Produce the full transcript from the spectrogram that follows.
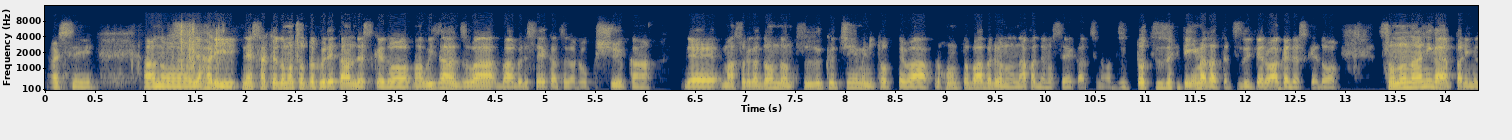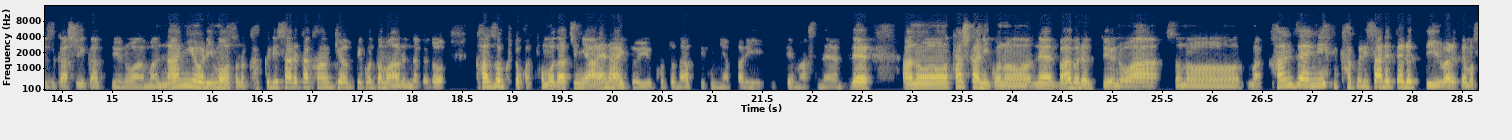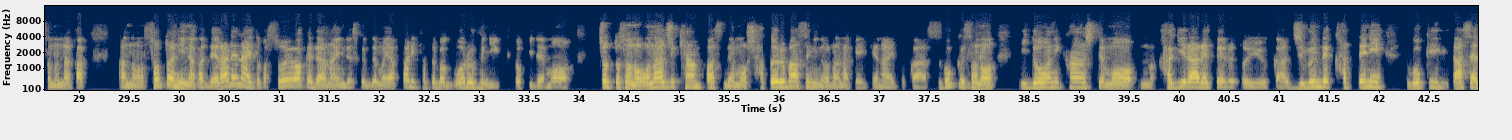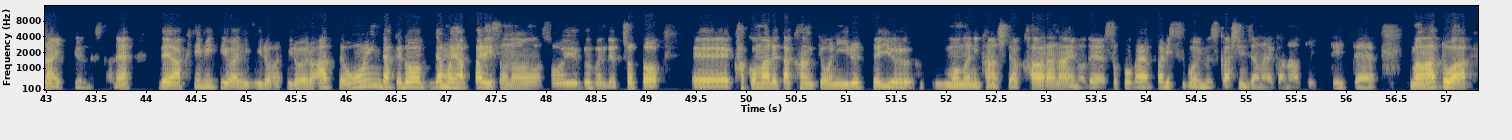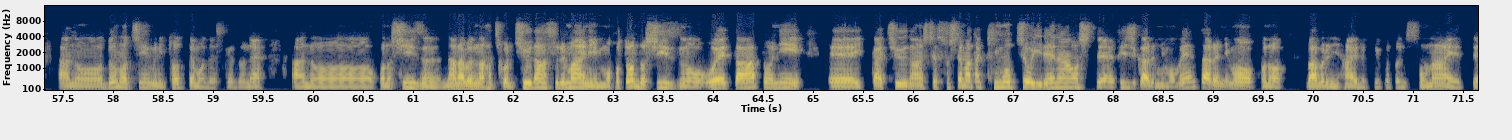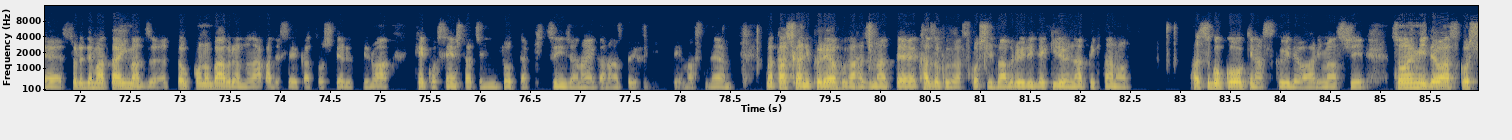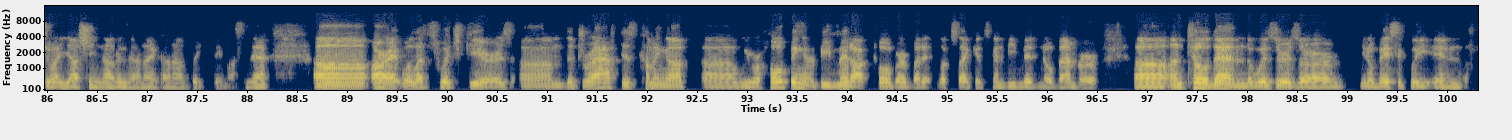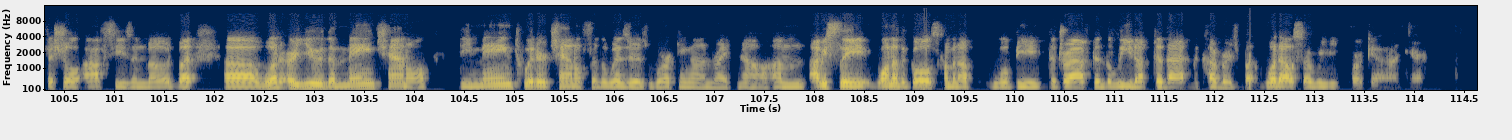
I see. あのやはりね、先ほどもちょっと触れたんですけど、まあ、ウィザーズはバブル生活が6週間、 で、まあ、それがどんどん続くチームにとっては、これ本当バブルの中での生活のがずっと続いて、今だって続いてるわけですけど、その何がやっぱり難しいかっていうのは、まあ、何よりもその隔離された環境っていうこともあるんだけど、家族とか友達に会えないということだっていうふうにやっぱり言ってますね。で、あの確かにこのね、バブルっていうのは、その、まあ、完全に隔離されてるって言われても、そのなんか、あの、外になんか出られないとかそういうわけではないんですけど、でもやっぱり例えばゴルフに行くときでも、ちょっとその同じキャンパスでもシャトルバスに乗らなきゃいけないとか、すごくその移動に関しても限られてるというか、自分で勝手に動き出せないっていうんですかね。で、アクティビティはいろいろあって多いんだけど、でもやっぱりその、そういう部分でちょっと、えー、囲まれた環境にいるっていうものに関しては変わらないので、そこがやっぱりすごい難しいんじゃないかなと言っていて、まあ、あとは、あの、どのチームにとってもですけどね、あのこのシーズン7分の8、これ中断する前に、もうほとんどシーズンを終えた後に、えー、一回中断して、そしてまた気持ちを入れ直して、フィジカルにもメンタルにも、このバブルに入るということに備えて、それでまた今ずっとこのバブルの中で生活をしているっていうのは、結構選手たちにとってはきついんじゃないかなというふうに言っていますね。まあ、確かにプレーオフが始まって、家族が少しバブル入りできるようになってきたのすごく大きな救いではありますし、そういう意味では少しは癒しになるんではないかなと言っていますね。Uh, all right, well, let's switch gears. Um, the draft is coming up. Uh, we were hoping it would be mid October, but it looks like it's going to be mid November. Uh, until then, the Wizards are, you know, basically in official off season mode. But uh, what are you, the main channel? The main Twitter channel for the Wizards working on right now? Um, obviously, one of the goals coming up will be the draft and the lead up to that and the coverage. But what else are we working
